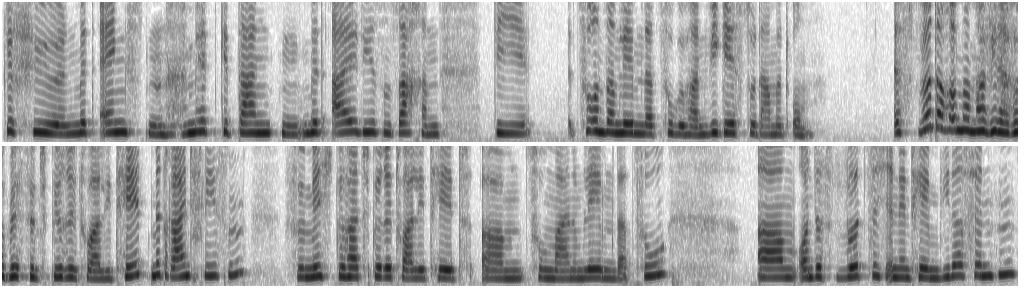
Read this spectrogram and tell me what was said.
Gefühlen, mit Ängsten, mit Gedanken, mit all diesen Sachen, die zu unserem Leben dazugehören. Wie gehst du damit um? Es wird auch immer mal wieder so ein bisschen Spiritualität mit reinfließen. Für mich gehört Spiritualität ähm, zu meinem Leben dazu. Ähm, und es wird sich in den Themen wiederfinden.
